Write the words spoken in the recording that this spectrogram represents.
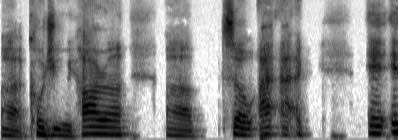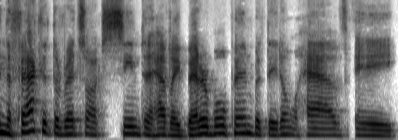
Uh, Koji Uehara. Uh, so I, I, in the fact that the Red Sox seem to have a better bullpen, but they don't have a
